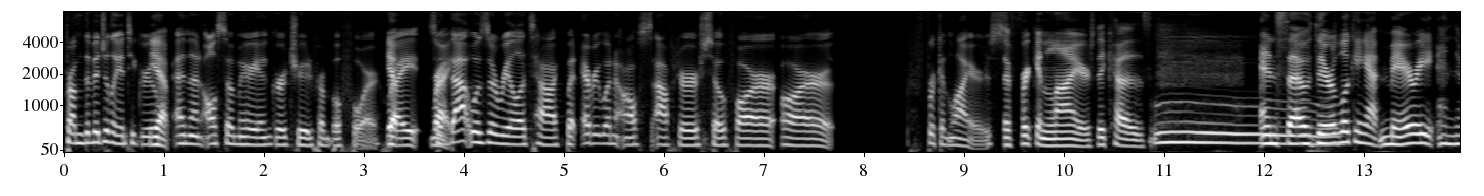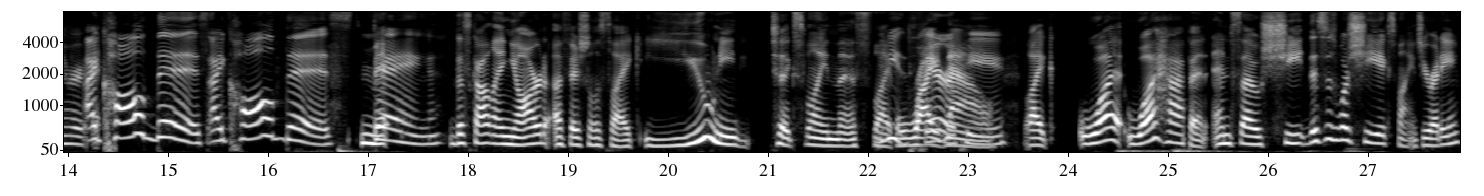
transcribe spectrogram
from the vigilante group, Yep. and then also Mary and Gertrude from before, Yep, right? So right. that was a real attack, but everyone else after so far are freaking liars. they're freaking liars because and so they're looking at mary and they're I called this. I called this. Ma- Dang. the Scotland Yard official is like, you need to explain this like right now. Like what what happened? And so she this is what she explains. You ready?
